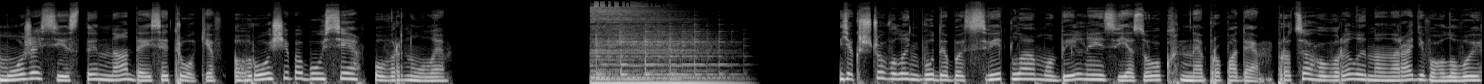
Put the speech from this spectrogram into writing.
Може сісти на 10 років. Гроші бабусі повернули. Якщо Волинь буде без світла, мобільний зв'язок не пропаде. Про це говорили на нараді в голови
